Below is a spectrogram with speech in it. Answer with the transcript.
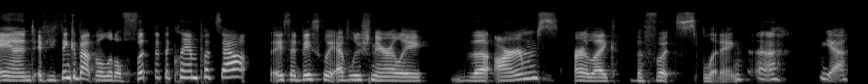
And if you think about the little foot that the clam puts out, they said basically evolutionarily, the arms are like the foot splitting. Uh, yeah.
